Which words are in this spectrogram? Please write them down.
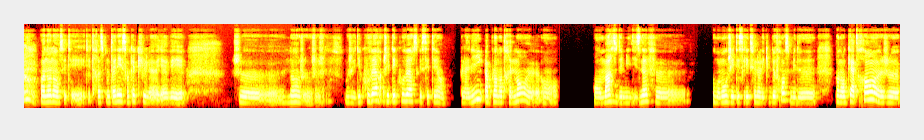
Oh non, non, c'était très spontané et sans calcul. Il y avait je non, je, je, j'ai découvert j'ai découvert ce que c'était un planning, un plan d'entraînement euh, en, en mars 2019 euh, au moment où j'ai été sélectionnée en équipe de France, mais de pendant quatre ans, euh, je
